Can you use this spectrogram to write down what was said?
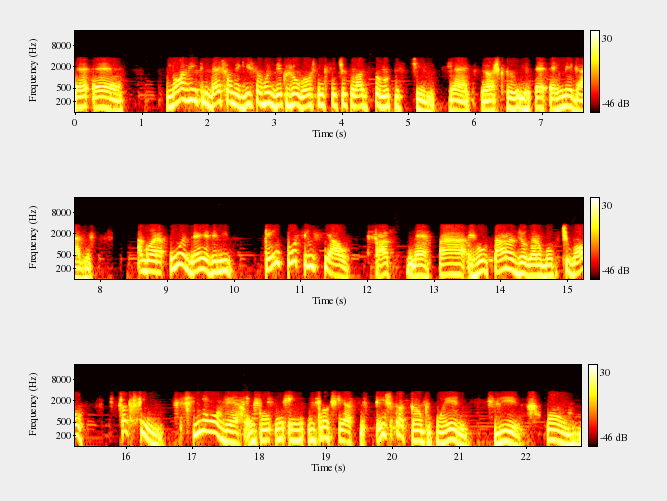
É, é, nove entre dez flamenguistas vão dizer que o João Gomes tem que ser titular absoluto desse time. É, eu acho que isso é, é inegável. Agora, o Andréas, ele tem potencial para né, voltar a jogar um bom futebol. Só que, sim, se não houver um, um, um processo extra-campo com ele, de bom,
